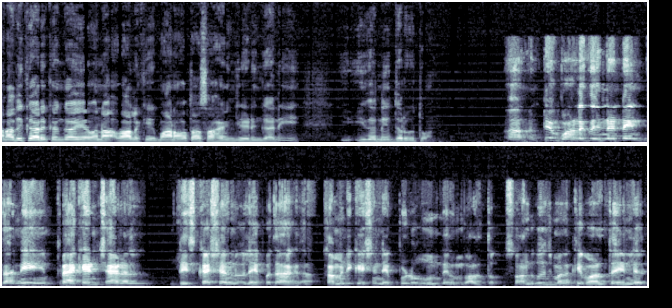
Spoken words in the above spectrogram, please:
అనధికారికంగా ఏమైనా వాళ్ళకి మానవతా సహాయం చేయడం కానీ ఇదన్నీ జరుగుతోంది. అంటే వాళ్ళకి ఏంటంటే దాన్ని బ్యాక్ అండ్ ఛానల్ డిస్కషన్లు లేకపోతే కమ్యూనికేషన్ ఎప్పుడూ ఉంది వాళ్ళతో. సో అందు గురించి మనకి వాళ్ళతో ఏం లేదు.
